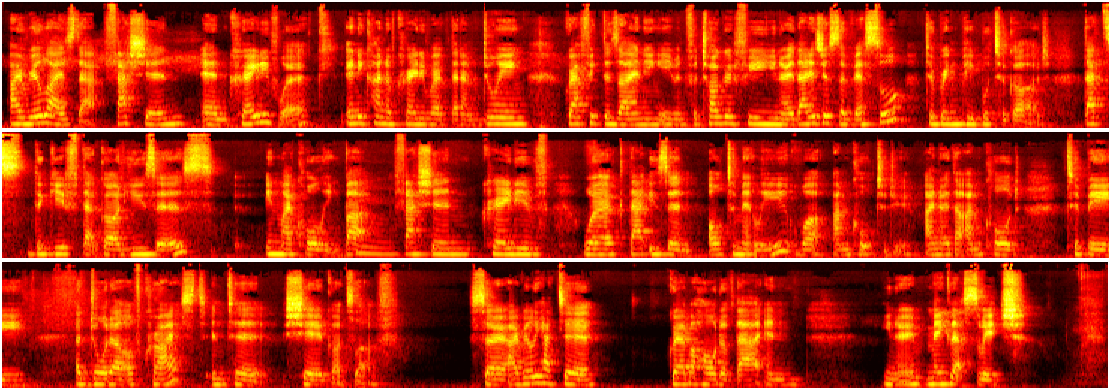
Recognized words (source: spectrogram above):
I realized that fashion and creative work, any kind of creative work that I'm doing, graphic designing, even photography, you know, that is just a vessel to bring people to God. That's the gift that God uses in my calling, but mm. fashion, creative work, that isn't ultimately what I'm called to do. I know that I'm called to be a daughter of Christ and to share God's love. So I really had to grab a hold of that and, you know, make that switch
